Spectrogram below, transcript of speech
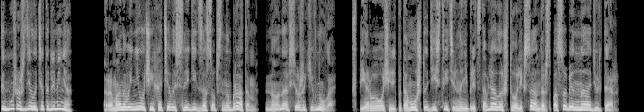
ты можешь сделать это для меня?» Романовой не очень хотелось следить за собственным братом, но она все же кивнула. В первую очередь потому, что действительно не представляла, что Александр способен на адюльтер.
